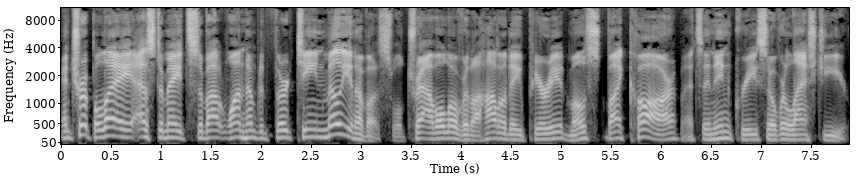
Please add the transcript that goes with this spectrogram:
And AAA estimates about 113 million of us will travel over the holiday period, most by car. That's an increase over last year.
